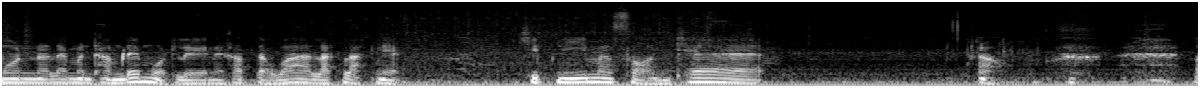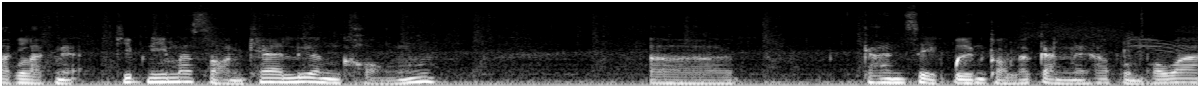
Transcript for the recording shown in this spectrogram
มนอะไรมันทำได้หมดเลยนะครับ แต่ว่าหลักๆ เนี่ยคลิปนี้มาสอนแค่อ้าวหลักๆ เนี่ยคลิปนี้มาสอนแค่เรื่องของเออ การเสกปืนก่อนแล้วกันนะครับ ผมเพราะว่า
